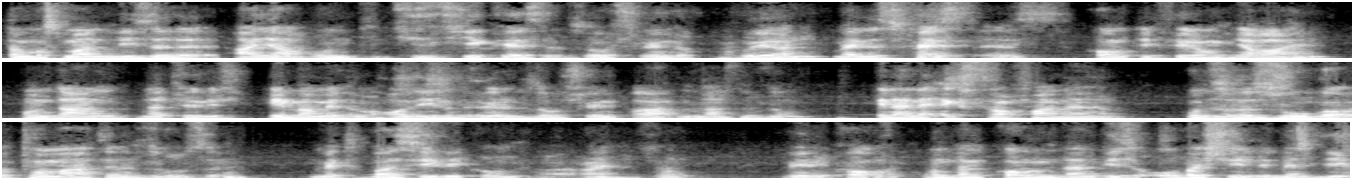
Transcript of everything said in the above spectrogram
Da muss man diese Eier und diese Tierkäse so schön rühren. Wenn es fest ist, kommt die Füllung hier rein und dann natürlich immer mit dem Olivenöl so schön braten lassen. So. In eine extra Pfanne unsere Sugo Tomatensoße mit Basilikum rein, so wenig kochen. Und dann kommen dann diese Aubergine, wenn die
